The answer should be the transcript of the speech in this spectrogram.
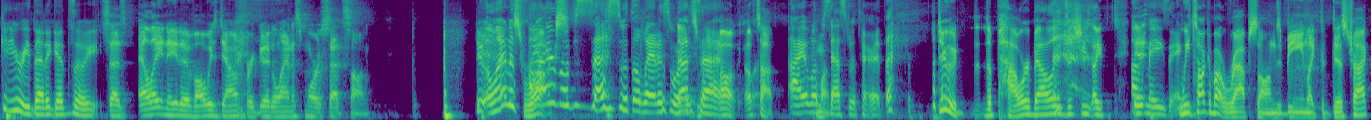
Can you read that again? So he, It says, "L.A. native, always down for a good Alanis Morissette song." Dude, Alanis rocks. I'm obsessed with Alanis That's Morissette. oh up top. I am come on. obsessed with her. dude, the power ballads that she's like it- Amazing. we talk about rap songs being like the diss track.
